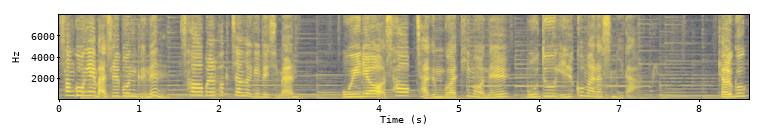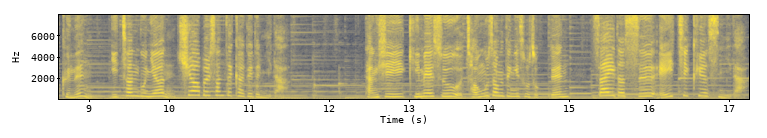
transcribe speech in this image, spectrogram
성공의 맛을 본 그는 사업을 확장하게 되지만 오히려 사업 자금과 팀원을 모두 잃고 말았습니다. 결국 그는 2009년 취업을 선택하게 됩니다. 당시 김혜수, 정우성 등이 소속된 사이더스 HQ였습니다.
